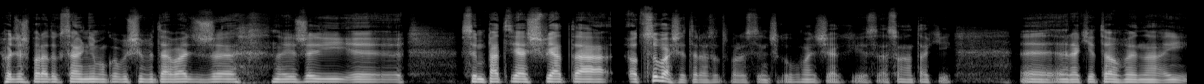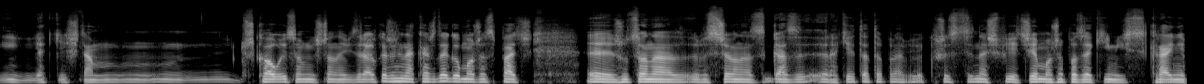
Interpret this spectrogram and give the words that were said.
chociaż paradoksalnie mogłoby się wydawać, że no jeżeli yy, sympatia świata odsuwa się teraz od Palestyńczyków w momencie, jak jest, są ataki rakietowe na, i, i, jakieś tam mm, szkoły są niszczone w Izraelu. W każdym razie na każdego może spać e, rzucona, wystrzelona z gazy rakieta, to prawie wszyscy na świecie, może poza jakimiś skrajnie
